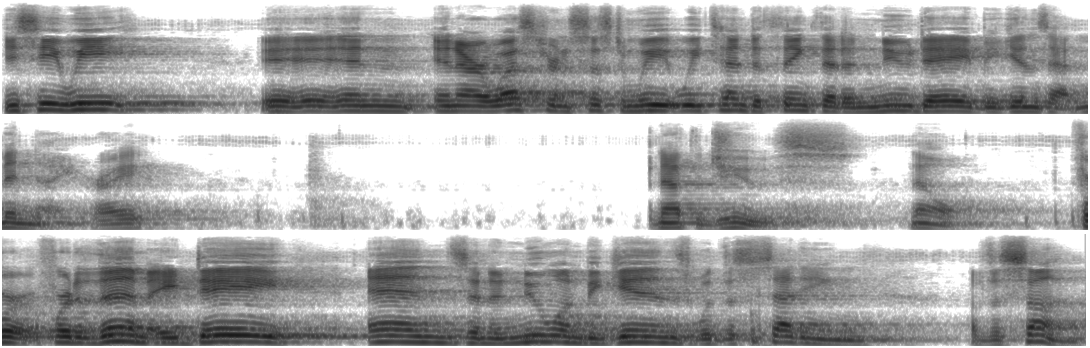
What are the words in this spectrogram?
You see, we, in, in our Western system, we, we tend to think that a new day begins at midnight, right? But not the Jews. No. For, for to them, a day ends and a new one begins with the setting of the sun.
